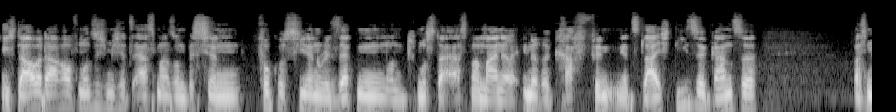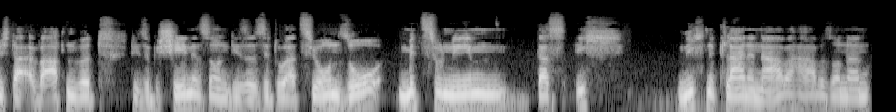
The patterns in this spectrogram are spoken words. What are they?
ich glaube, darauf muss ich mich jetzt erstmal so ein bisschen fokussieren, resetten und muss da erstmal meine innere Kraft finden, jetzt gleich diese ganze was mich da erwarten wird, diese Geschehnisse und diese Situation so mitzunehmen, dass ich nicht eine kleine Narbe habe, sondern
